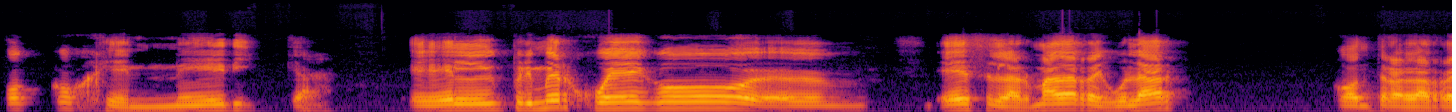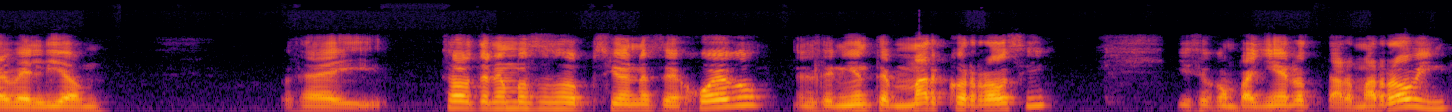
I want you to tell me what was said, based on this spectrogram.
poco genérica. El primer juego eh, es la Armada Regular contra la rebelión. O sea, y solo tenemos dos opciones de juego, el teniente Marco Rossi y su compañero Tarma Robin.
